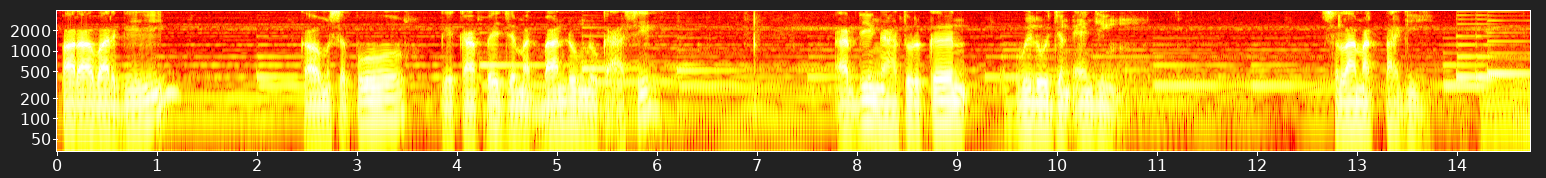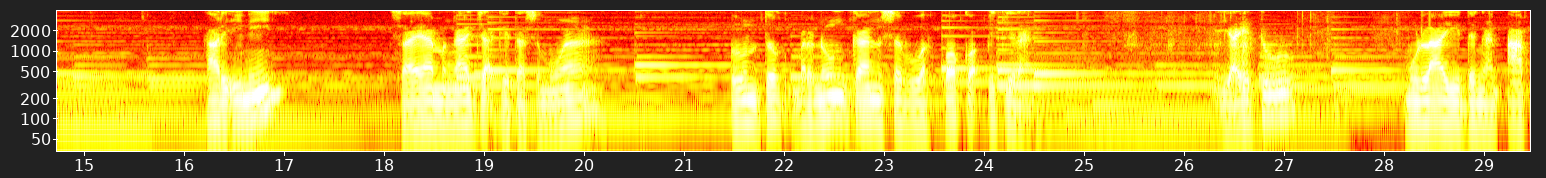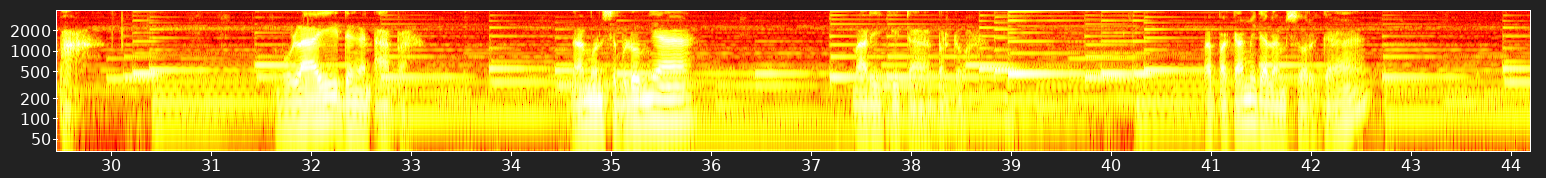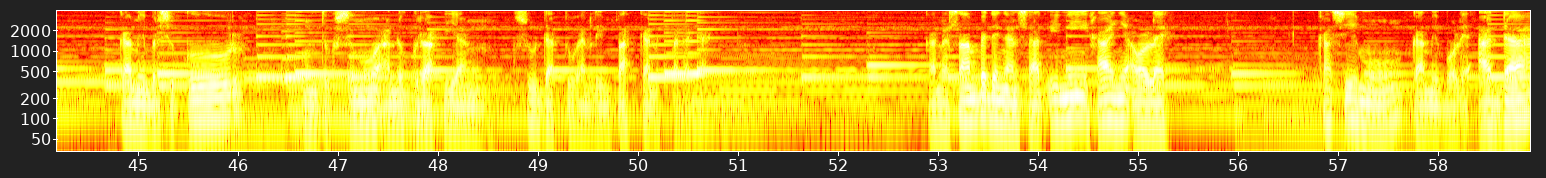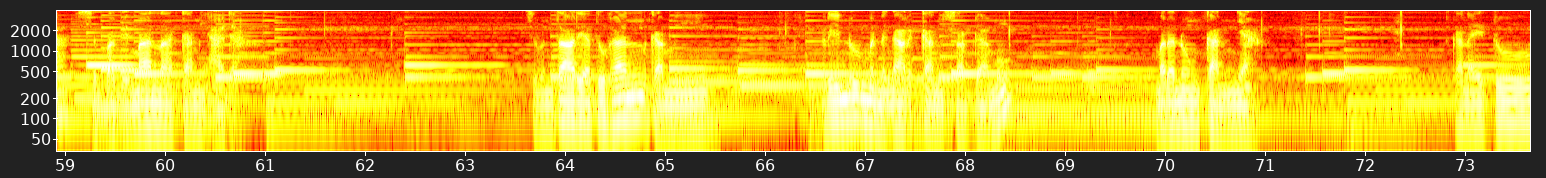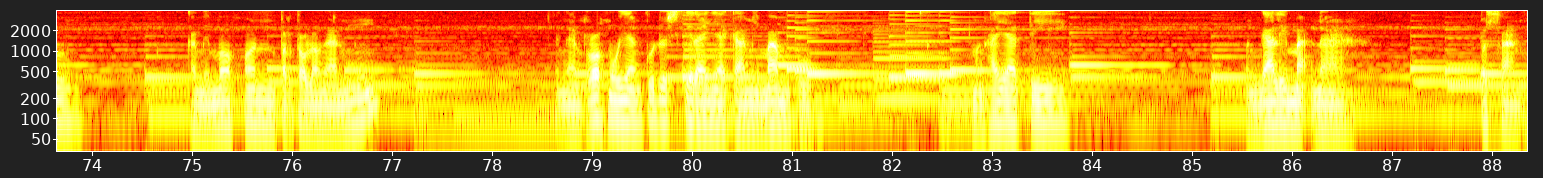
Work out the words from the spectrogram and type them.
para wargi, kaum sepuh, GKP Jemaat Bandung Nuka Asih, Abdi ngaturkan Wilujeng Enjing. Selamat pagi. Hari ini saya mengajak kita semua untuk merenungkan sebuah pokok pikiran, yaitu mulai dengan apa. Mulai dengan apa. Namun sebelumnya, mari kita berdoa. Bapa kami dalam sorga, kami bersyukur untuk semua anugerah yang sudah Tuhan limpahkan kepada kami. Karena sampai dengan saat ini hanya oleh kasih-Mu kami boleh ada sebagaimana kami ada. Sebentar ya Tuhan kami rindu mendengarkan sabdamu, merenungkannya. Karena itu kami mohon pertolonganmu dengan rohmu yang kudus kiranya kami mampu menghayati, menggali makna pesan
